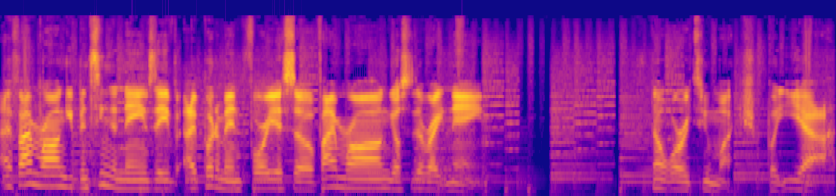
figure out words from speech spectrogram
If I'm wrong, you've been seeing the names. They've I put them in for you, so if I'm wrong, you'll see the right name. Don't worry too much. But yeah.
